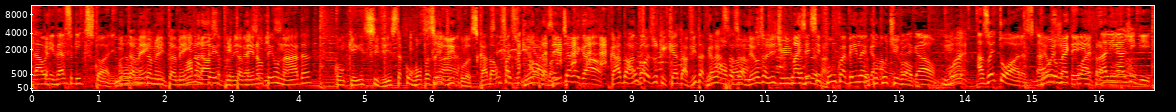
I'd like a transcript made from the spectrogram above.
Da Universo Geek Story. E também, e também Um não, tenho, e também não tenho nada com quem se vista com roupas Sim. ridículas. Cada um faz o que quer. Presente é legal. Cada um Agora- faz o que quer da vida. Graças a Deus a gente vive Mas na esse. Funko é bem legal. Eu tô contigo, Alba. Legal. Mas- Às 8 horas. Tem o do McFly pra Na mim, linhagem. Geek.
